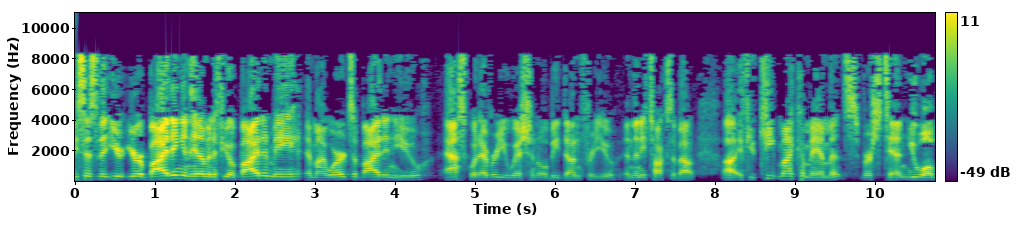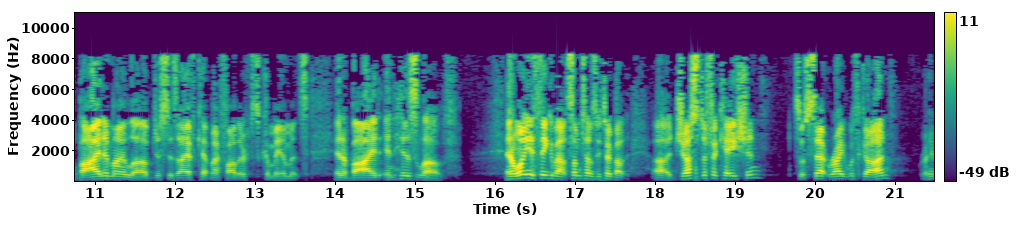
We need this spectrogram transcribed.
He says that you're, you're abiding in him, and if you abide in me, and my words abide in you, ask whatever you wish and it will be done for you. And then he talks about, uh, if you keep my commandments, verse 10, you will abide in my love just as I have kept my father's commandments and abide in his love. And I want you to think about, sometimes we talk about, uh, justification. So set right with God, right?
